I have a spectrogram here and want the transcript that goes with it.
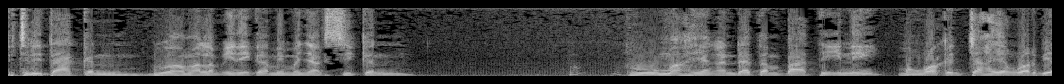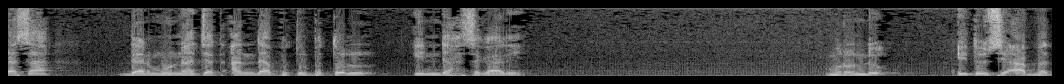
Diceritakan dua malam ini kami menyaksikan rumah yang anda tempati ini mengeluarkan cahaya yang luar biasa dan munajat anda betul-betul indah sekali. Merunduk itu si abad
